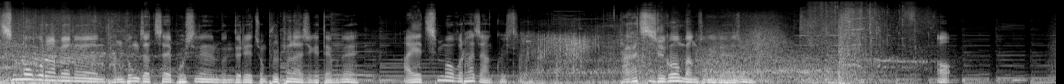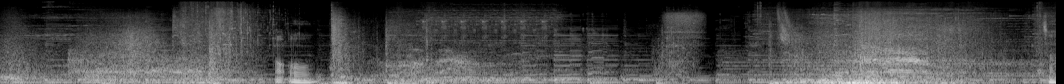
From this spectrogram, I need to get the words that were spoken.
침묵을 하면은 방송 자체 보시는 분들이 좀 불편하시기 때문에 아예 침묵을 하지 않고 있어요 다 같이 즐거운 방송이 돼야죠. 어. 어, 어. 자,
